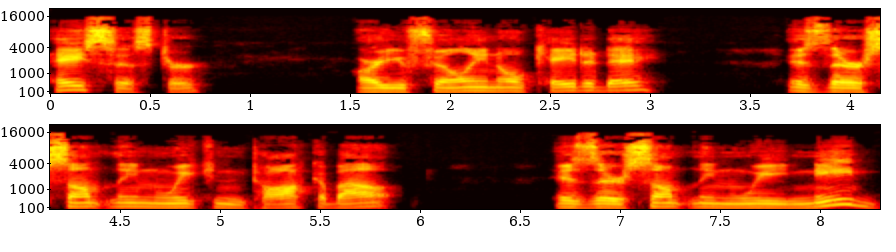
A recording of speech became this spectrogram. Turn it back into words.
hey, sister, are you feeling okay today? Is there something we can talk about? Is there something we need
